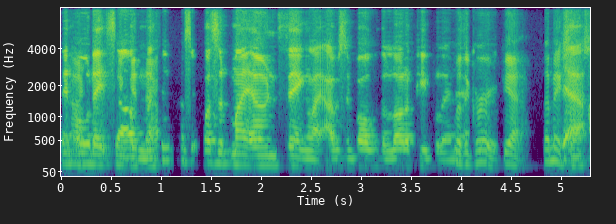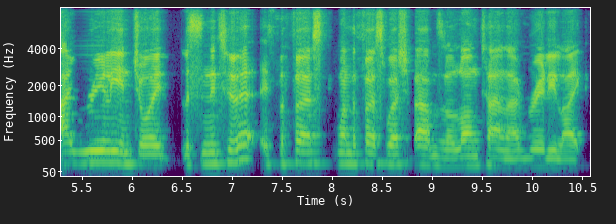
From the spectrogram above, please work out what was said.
an Aldate's album, I think because it wasn't my own thing, like I was involved with a lot of people in with it. a group, yeah, that makes yeah, sense. I really enjoyed listening to it. It's the first one of the first worship albums in a long time that I really like.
